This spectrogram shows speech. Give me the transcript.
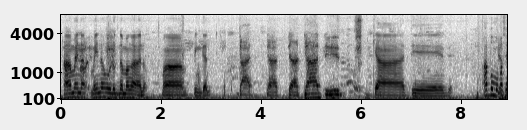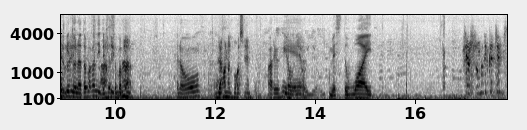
Ah, may, na, may nahulog na mga ano, mga pinggan. God, God, God, God did. God did. Ah, bumukas yung pinto na to. Baka dito siya Akin sa baba. na. Hello? Hindi ako nagbukas niyan. Are you Yo, here? yo, yo. Mr. White. James, lumalik ka, James.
